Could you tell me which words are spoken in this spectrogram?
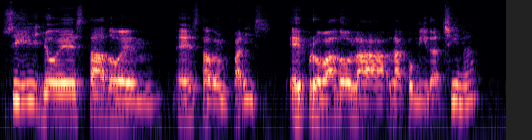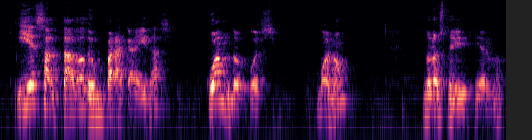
sí, yo he estado en, he estado en París, he probado la, la comida china, y he saltado de un paracaídas. ¿Cuándo? Pues, bueno, no lo estoy diciendo.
